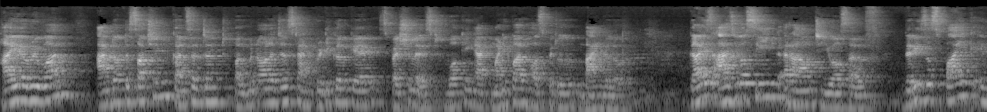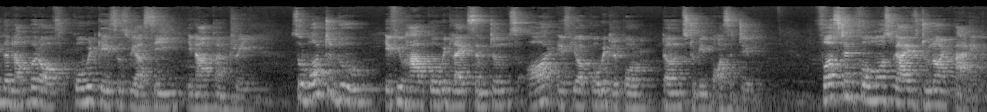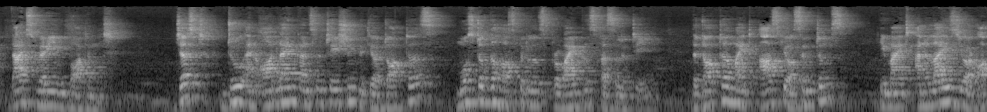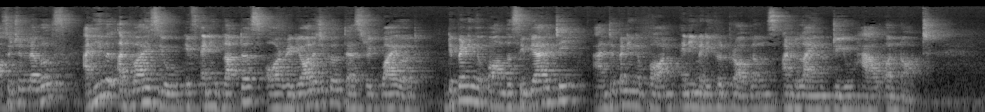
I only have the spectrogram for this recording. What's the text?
Hi everyone, I'm Dr. Sachin, consultant pulmonologist and critical care specialist working at Manipal Hospital, Bangalore. Guys, as you are seeing around yourself, there is a spike in the number of COVID cases we are seeing in our country. So what to do if you have COVID-like symptoms or if your COVID report turns to be positive? First and foremost guys, do not panic. That's very important. Just do an online consultation with your doctors. Most of the hospitals provide this facility. The doctor might ask your symptoms, he might analyze your oxygen levels and he will advise you if any blood tests or radiological tests required depending upon the severity and depending upon any medical problems underlying do you have or not.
